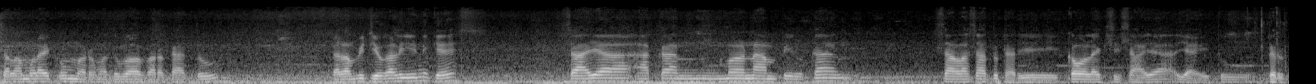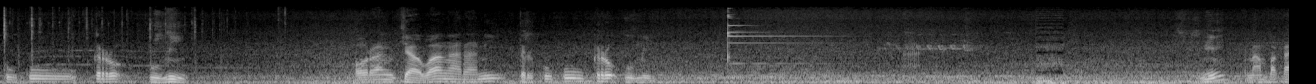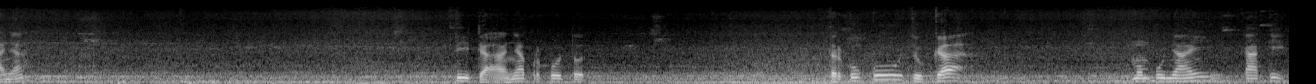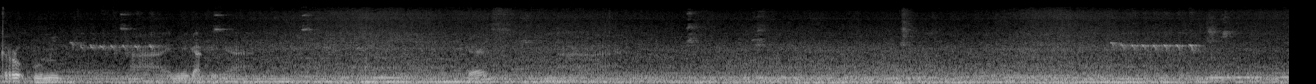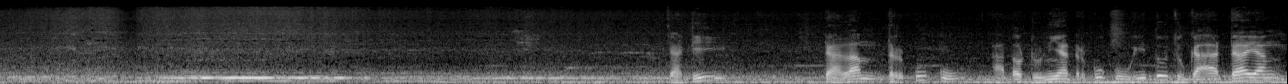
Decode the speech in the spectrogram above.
Assalamualaikum warahmatullahi wabarakatuh. Dalam video kali ini guys Saya akan menampilkan Salah satu dari koleksi saya Yaitu derkuku keruk bumi. Orang Jawa ngarani derkuku keruk bumi. Ini penampakannya tidak hanya berkutut terkuku juga mempunyai kaki keruk bumi. Nah ini kakinya. Guys. Jadi dalam derkuku atau dunia derkuku itu juga ada yang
